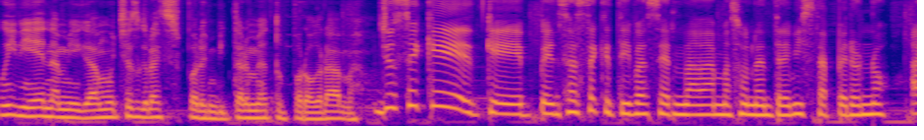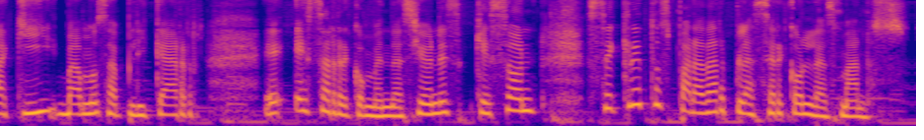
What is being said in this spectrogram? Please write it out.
Muy bien, amiga, muchas gracias por invitarme a tu programa. Yo sé que, que pensaste que te iba a hacer nada más una entrevista, pero no, aquí vamos a aplicar eh, esas recomendaciones que son secretos para dar placer con las manos.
